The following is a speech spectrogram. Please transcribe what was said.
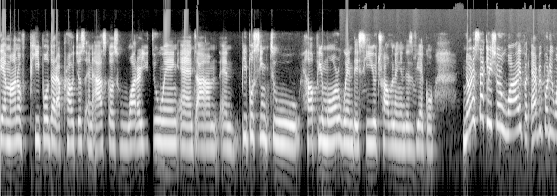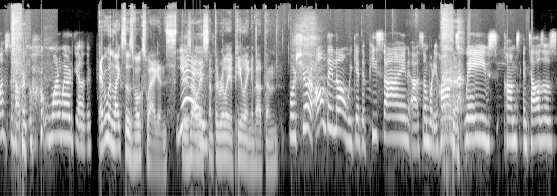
the amount of people that approach us and ask us what are you doing and um, and people seem to help you more when they see you traveling in this vehicle not exactly sure why, but everybody wants to help you one way or the other. Everyone likes those Volkswagens. Yes. There's always something really appealing about them. For sure. All day long, we get the peace sign. Uh, somebody honks, waves, comes and tells us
